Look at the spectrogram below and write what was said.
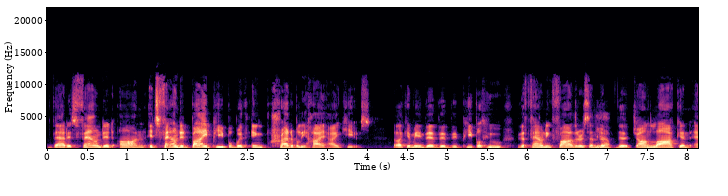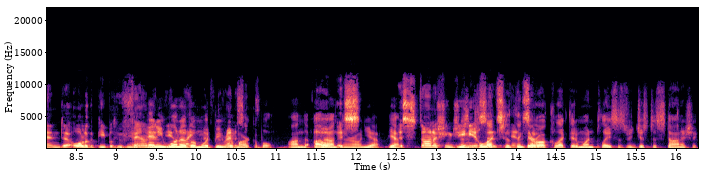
that is founded on, it's founded by people with incredibly high IQs. Like, I mean, the, the, the people who, the founding fathers and yeah. the, the, John Locke and, and uh, all of the people who yeah, founded Any one of them would be remarkable on, the, oh, on their own. Yeah, yeah. Astonishing geniuses. Collect, to think so, they're all collected in one place is just astonishing.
